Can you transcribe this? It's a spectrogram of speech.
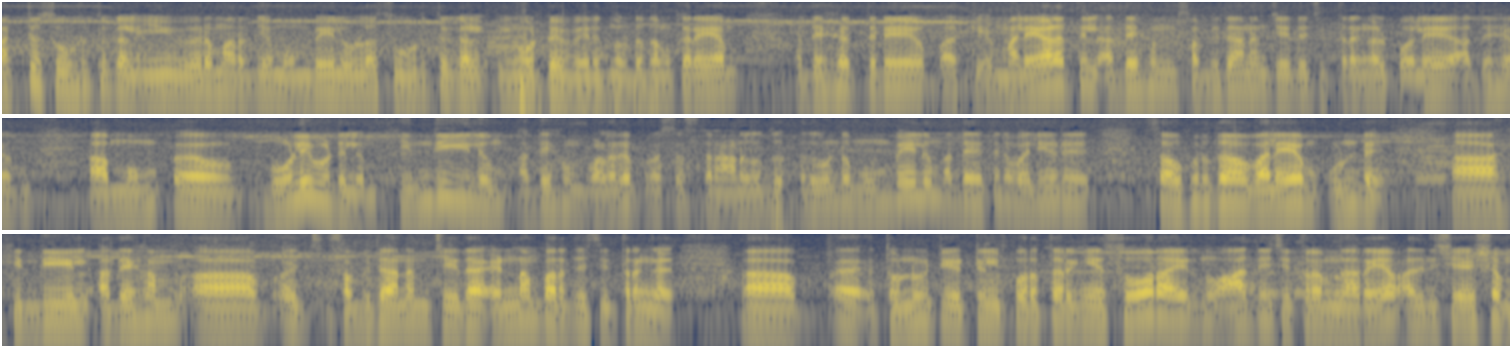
മറ്റു സുഹൃത്തുക്കൾ ഈ വിവരമറിഞ്ഞ് മുംബൈയിലുള്ള സുഹൃത്തുക്കൾ ഇങ്ങോട്ട് വരുന്നുണ്ട്. നമുക്കറിയാം അദ്ദേഹത്തിന് മലയാളത്തിൽ അദ്ദേഹം സംവിധാനം ചെയ്ത ചിത്രങ്ങൾ പോലെ അദ്ദേഹം ബോളിവുഡിലും ഹിന്ദിയിലും അദ്ദേഹം വളരെ പ്രശസ്തനാണ്. അതുകൊണ്ട് മുംബൈയിലും അദ്ദേഹത്തിന് വലിയൊരു സൗഹൃദ വലയം ഉണ്ട്. ഹിന്ദിയിൽ അദ്ദേഹം സംവിധാനം ചെയ്ത എണ്ണം പറഞ്ഞ ചിത്രങ്ങൾ തൊണ്ണൂറ്റിയെട്ടിൽ പുറത്തിറങ്ങിയ സോർ ആയിരുന്നു ആദ്യ ചിത്രം എന്നറിയാം. അതിനുശേഷം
